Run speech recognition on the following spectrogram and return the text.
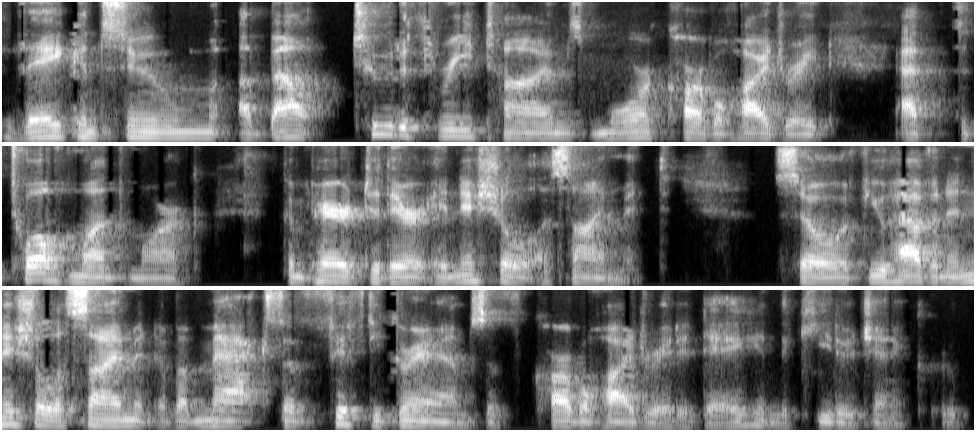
they consume about two to three times more carbohydrate at the 12 month mark compared to their initial assignment. So if you have an initial assignment of a max of 50 grams of carbohydrate a day in the ketogenic group,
